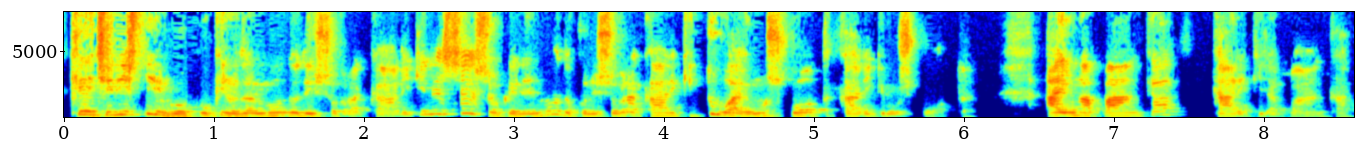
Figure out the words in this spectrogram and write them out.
che ci distingue un pochino dal mondo dei sovraccarichi, nel senso che nel mondo con i sovraccarichi tu hai uno squat, carichi lo squat, hai una panca, carichi la panca.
